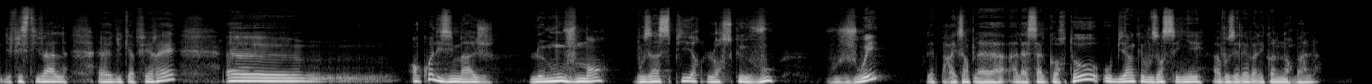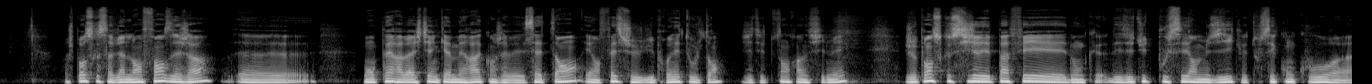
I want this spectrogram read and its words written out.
du festival du Cap Ferret. En quoi les images, le mouvement vous inspirent lorsque vous, vous jouez Vous êtes par exemple à la, salle Cortot ou bien que vous enseignez à vos élèves à l'école normale Je pense que ça vient de l'enfance déjà. Euh, mon père avait acheté une caméra quand j'avais 7 ans et en fait je lui prenais tout le temps. J'étais tout en train de filmer. Je pense que si j'avais pas fait donc des études poussées en musique, tous ces concours euh,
